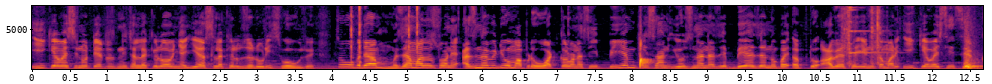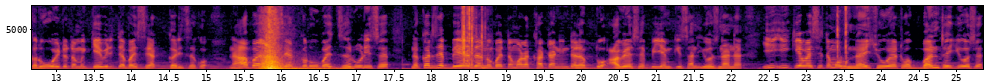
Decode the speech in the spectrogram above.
ઈ કેવાયસી નો સ્ટેટસ નીચે લખેલું આવે અહીંયા યસ લખેલું જરૂરી હોવું જોઈએ. તો બધા મજામાં જશો અને આજના વિડીયોમાં આપણે વોટ કરવાના છે પીએમ કિસાન યોજનાના જે બે હજારનો ભાઈ અપટો આવે છે, એનું તમારે ઈ કેવાયસી ચેક કરવું હોય તો તમે કેવી રીતે ભાઈ ચેક કરી શકો. ને ભાઈ, આ ચેક કરવું ભાઈ જરૂરી છે. નકર જે બે હજારનો ભાઈ તમારા ખાતાની અંદર હપ્તો આવે છે પીએમ કિસાન યોજનાના, ઈ ઈ કેવાયસી તમારું નહીં થયું હોય અથવા બંધ થઈ ગયું હશે,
